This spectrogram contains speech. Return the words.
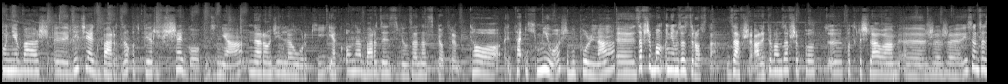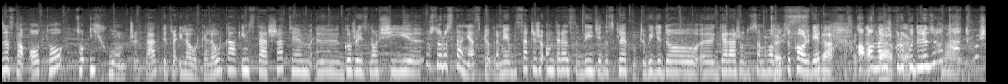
Ponieważ y, wiecie jak bardzo od pierwszego dnia narodzin Laurki, jak ona bardzo jest związana z Piotrem, to ta ich miłość obopólna, y, zawsze byłam o nią zazdrosna. Zawsze, ale to wam zawsze pod, y, podkreślałam, y, że, że jestem zazdrosna o to, co ich łączy, tak? Piotra i Laurkę. Laurka im starsza, tym y, gorzej znosi po prostu rozstania z Piotrem. Jak wystarczy, że on teraz wyjdzie do sklepu, czy wyjdzie do garażu, do samochodu, cokolwiek, straszne, a ona już naprawdę. krokodyle, że o No. tatuś,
